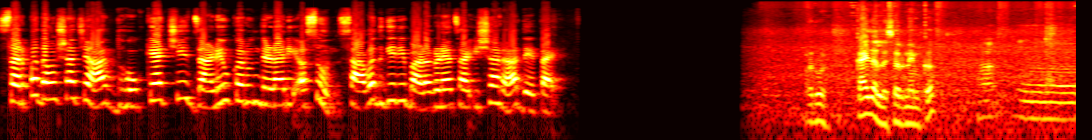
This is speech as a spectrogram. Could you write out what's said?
सर्पदंशाच्या धोक्याची जाणीव करून देणारी असून सावधगिरी बाळगण्याचा इशारा देत आहे. बरोबर काय झालं सर नेमकं? हा अ,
